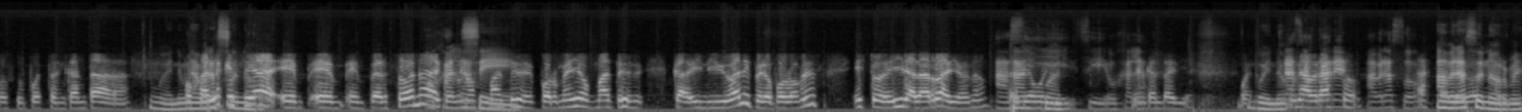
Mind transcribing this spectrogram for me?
por supuesto, encantada. Bueno, un Ojalá que sea en, en, persona, con unos mates de por medio, mates individuales, pero por lo menos esto de ir a la radio, ¿no? Ah, sí, ojalá. Me encantaría. Bueno, un abrazo. abrazo. abrazo enorme.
